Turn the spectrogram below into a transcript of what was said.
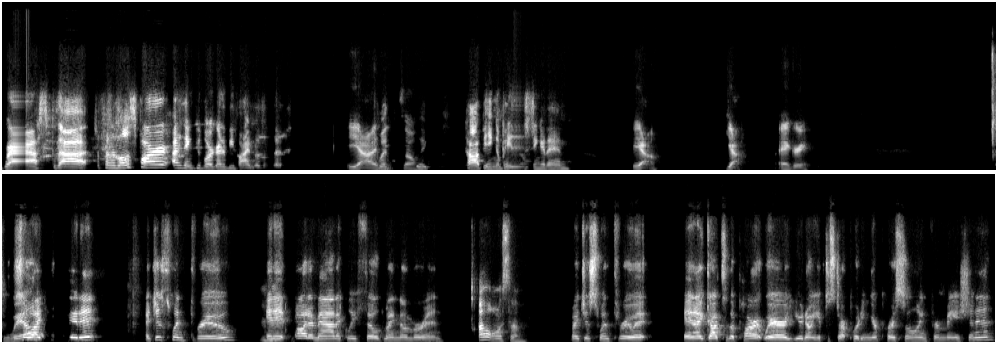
grasp that for the most part. I think people are going to be fine with it, yeah i with, think so like, copying and pasting it in. yeah yeah i agree so I did it. I just went through Mhm. and it automatically filled my number in. Oh awesome I just went through it and I got to the part where, you know, you have to start putting your personal information in.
